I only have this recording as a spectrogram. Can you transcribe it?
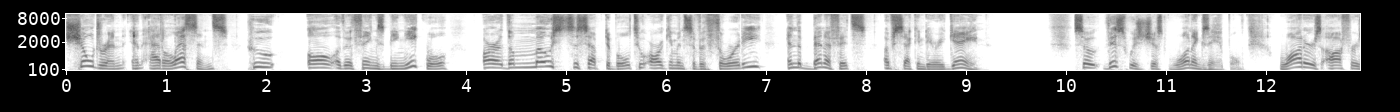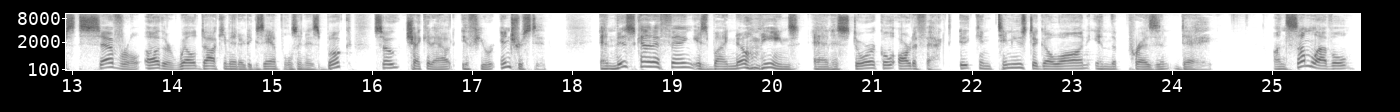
children, and adolescents who, all other things being equal, are the most susceptible to arguments of authority and the benefits of secondary gain. So, this was just one example. Watters offers several other well documented examples in his book, so check it out if you're interested. And this kind of thing is by no means an historical artifact. It continues to go on in the present day. On some level,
